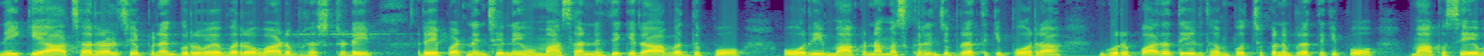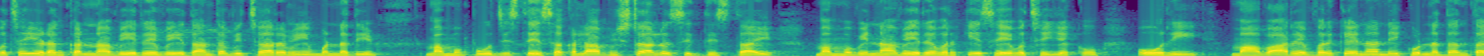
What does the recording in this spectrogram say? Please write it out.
నీకు ఆచారాలు చెప్పిన గురువెవరో వాడు భ్రష్టుడే. రేపటి నుంచి నీవు మా సన్నిధికి రావద్దు పో. ఓరి మాకు నమస్కరించి బ్రతికిపోరా. గురుపాద తీర్థం పుచ్చుకుని బ్రతికిపో. మాకు సేవ చేయడం కన్నా వేరే వేదాంత విచారం ఏమున్నది? మమ్ము పూజిస్తే సకలాభిష్టాలు సిద్ధిస్తాయి. మమ్ము వినా వేరెవరికీ సేవ చెయ్యకు. ఓరి మా వారెవరికైనా నీకున్నదంతా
